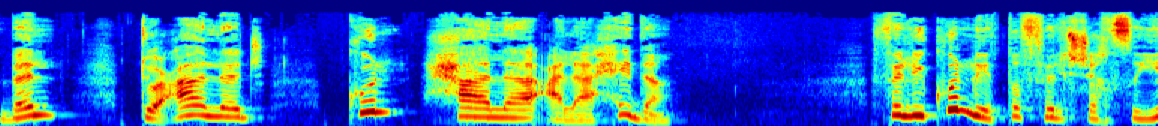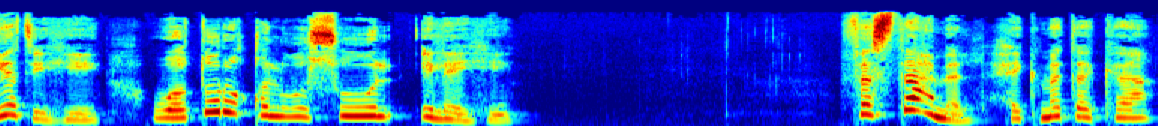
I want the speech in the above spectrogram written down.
بل تعالج كل حالة على حدة. فلكل طفل شخصيته وطرق الوصول إليه. فاستعمل حكمتك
